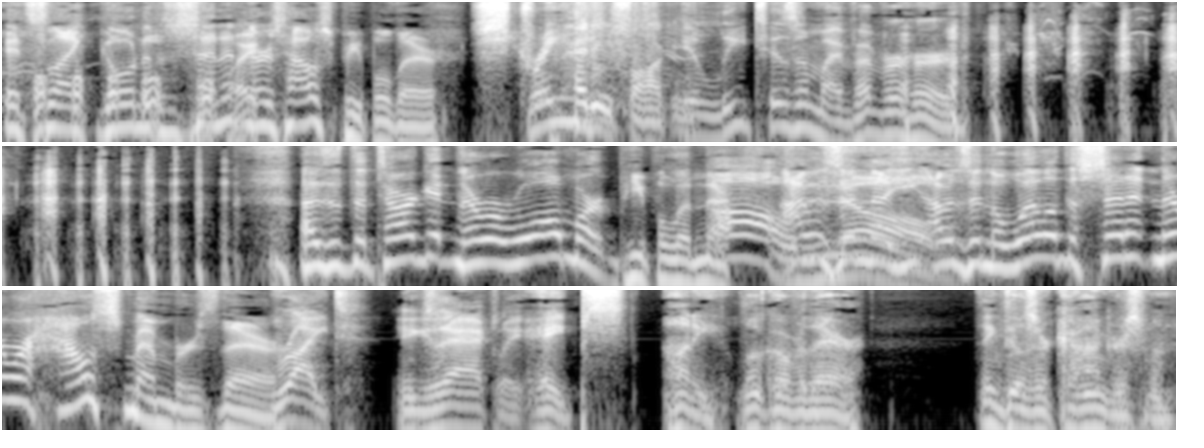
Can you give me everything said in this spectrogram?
It's like going to the Senate boy. and there's House people there. Strange Pettifogging. elitism I've ever heard. I was at the Target and there were Walmart people in there. Oh, I was in the no. I was in the well of the Senate and there were House members there. right, exactly. Hey, psst, honey, look over there. I think those are congressmen.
